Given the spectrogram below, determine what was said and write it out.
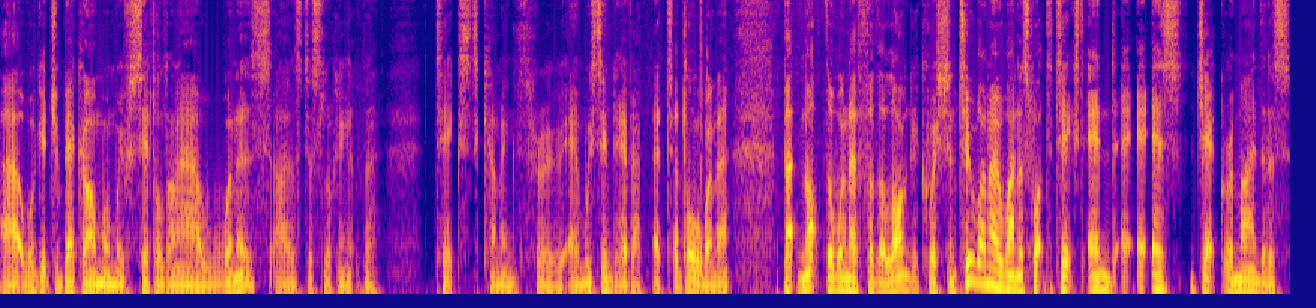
Uh, we'll get you back on when we've settled on our winners. I was just looking at the text coming through, and we seem to have a, a tittle winner, but not the winner for the longer question. 2101 is what to text, and as Jack reminded us,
